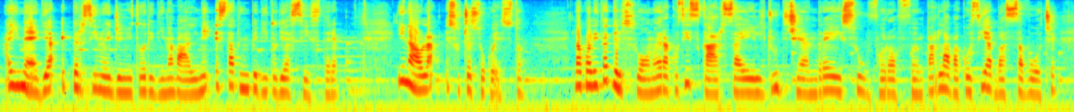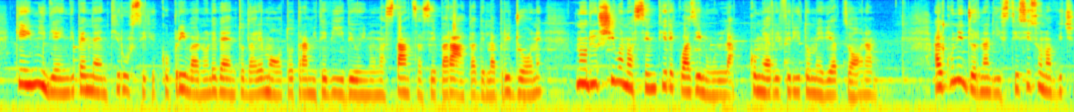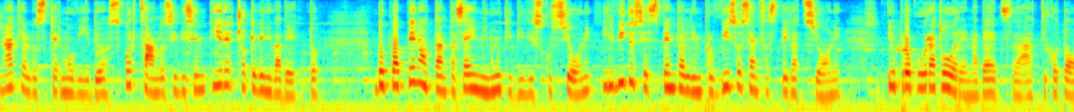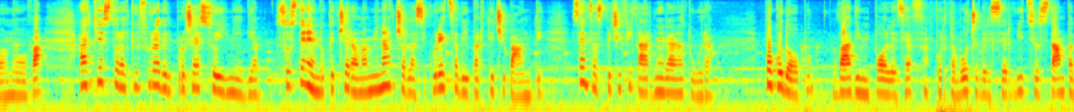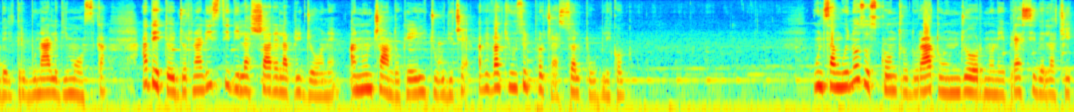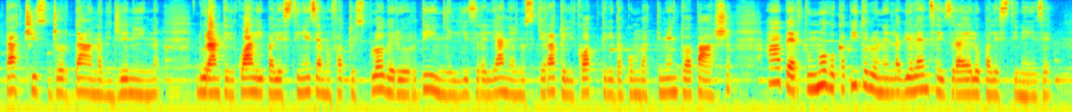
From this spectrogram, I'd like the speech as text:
Ai media e persino ai genitori di Navalny è stato impedito di assistere. In aula è successo questo. La qualità del suono era così scarsa e il giudice Andrei Suvorov parlava così a bassa voce che i media indipendenti russi che coprivano l'evento da remoto tramite video in una stanza separata della prigione non riuscivano a sentire quasi nulla, come ha riferito Mediazona. Alcuni giornalisti si sono avvicinati allo schermo video, sforzandosi di sentire ciò che veniva detto Dopo appena 86 minuti di discussioni, il video si è spento all'improvviso senza spiegazioni. Il procuratore Nadezhda Tikotonova ha chiesto la chiusura del processo ai media, sostenendo che c'era una minaccia alla sicurezza dei partecipanti, senza specificarne la natura. Poco dopo, Vadim Polesev, portavoce del servizio stampa del Tribunale di Mosca, ha detto ai giornalisti di lasciare la prigione, annunciando che il giudice aveva chiuso il processo al pubblico. Un sanguinoso scontro durato un giorno nei pressi della città cisgiordana di Jenin, durante il quale i palestinesi hanno fatto esplodere ordigni e gli israeliani hanno schierato elicotteri da combattimento Apache, ha aperto un nuovo capitolo nella violenza israelo-palestinese.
